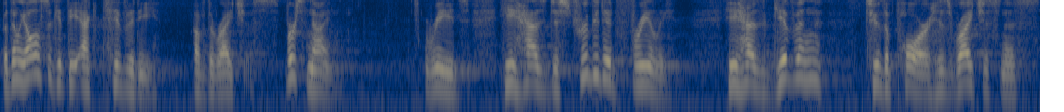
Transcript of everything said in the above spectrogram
but then we also get the activity of the righteous. Verse 9 reads He has distributed freely, He has given to the poor, His righteousness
